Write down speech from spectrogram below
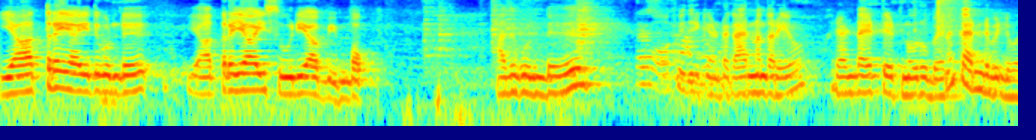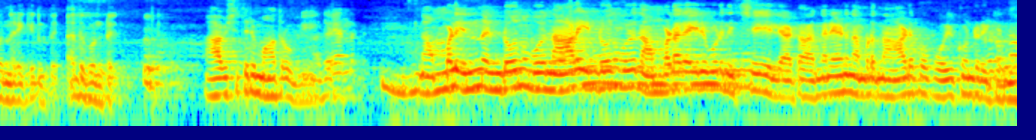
യാത്രയായതുകൊണ്ട് യാത്രയായി സൂര്യാബിംബം. അതുകൊണ്ട് ഓഫ് ചെയ്തിരിക്കണം കേട്ടോ കാരണം എന്താ അറിയോ രണ്ടായിരത്തി എണ്ണൂറ് രൂപയാണ് കറണ്ട് ബില്ല് വന്നിരിക്കുന്നത്. അതുകൊണ്ട് ആവശ്യത്തിന് മാത്രം ഉപയോഗിക്കുക. നമ്മൾ ഇന്ന് ഉണ്ടോയെന്ന് പോലും നാളെ ഉണ്ടോയെന്ന് പോലും നമ്മുടെ കയ്യിൽ കൂടി നിശ്ചയമില്ല കേട്ടോ. അങ്ങനെയാണ് നമ്മുടെ നാട് ഇപ്പോൾ പോയിക്കൊണ്ടിരിക്കുന്നത്.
